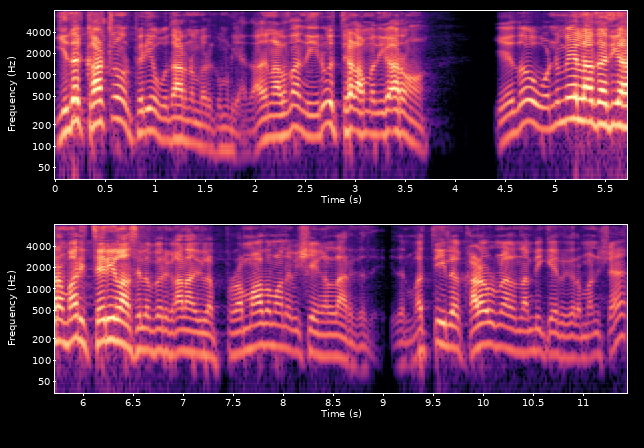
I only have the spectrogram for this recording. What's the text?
இதை காட்டிலும் ஒரு பெரிய உதாரணம் இருக்க முடியாது. அதனால தான் இந்த இருபத்தேழாம் அதிகாரம் ஏதோ ஒன்றுமே இல்லாத அதிகாரம் மாதிரி தெரியலாம் சில பேருக்கு. ஆனால் இதில் பிரமாதமான விஷயங்கள்லாம் இருக்குது. இதன் மத்தியில் கடவுள் மேலே நம்பிக்கை இருக்கிற மனுஷன்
